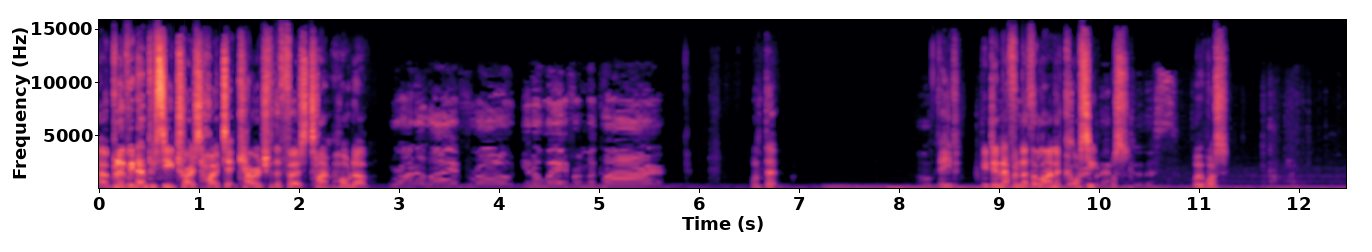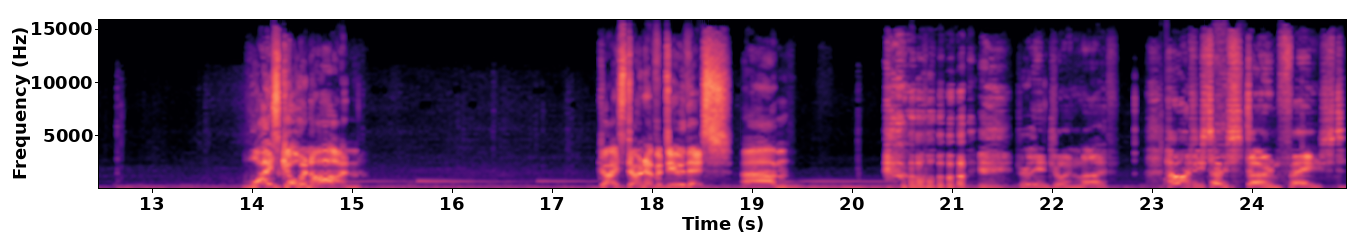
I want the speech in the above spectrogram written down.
Oblivion NPC tries high-tech carriage for the first time. Hold up. We're on a live road. Get away from the car. What the? He, he didn't have another line of. What's he? What's, wait, what's? What is going on? Guys, don't ever do this. Um, He's really enjoying life. How is he so stone faced?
